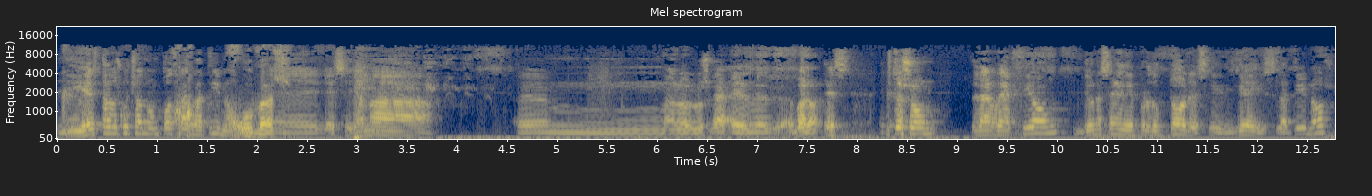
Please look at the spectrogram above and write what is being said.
y he estado escuchando un podcast latino. Judas. eh, que se llama... em, a los- eh, el- bueno, es, estos son la reacción de una serie de productores y DJs latinos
